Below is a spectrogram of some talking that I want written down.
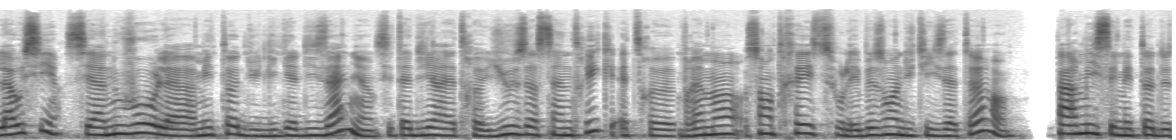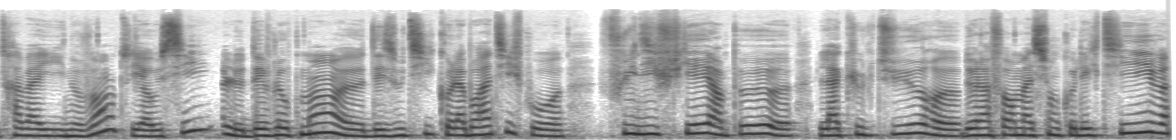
Là aussi, hein, c'est à nouveau la méthode du legal design, c'est-à-dire être user-centric, être vraiment centré sur les besoins d'utilisateurs. Parmi ces méthodes de travail innovantes, il y a aussi le développement euh, des outils collaboratifs pour fluidifier un peu euh, la culture euh, de l'information collective,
